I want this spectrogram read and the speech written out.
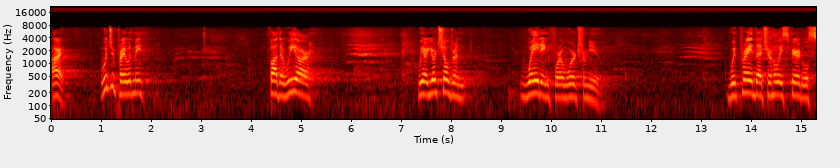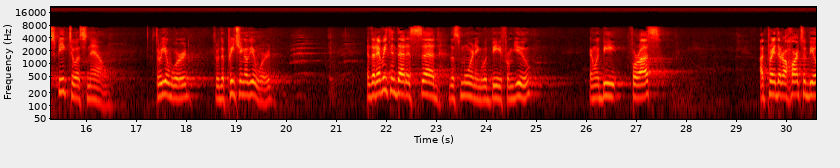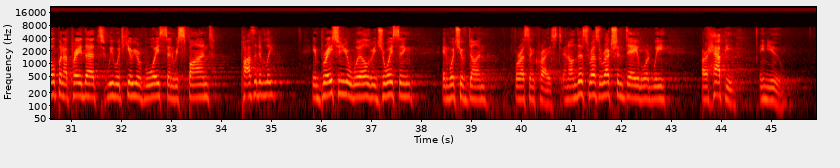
All right. Would you pray with me? Father, we are we are your children waiting for a word from you. We pray that your Holy Spirit will speak to us now through your word, through the preaching of your word, and that everything that is said this morning would be from you and would be for us. I pray that our hearts would be open. I pray that we would hear your voice and respond positively, embracing your will, rejoicing in what you've done for us in Christ. And on this resurrection day, Lord, we are happy in you.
